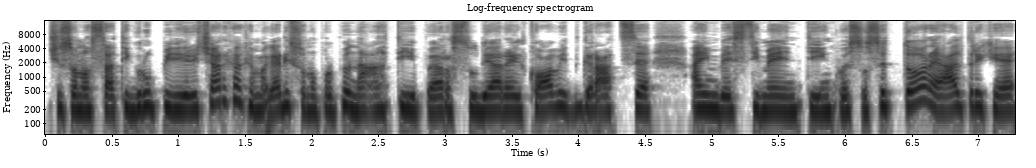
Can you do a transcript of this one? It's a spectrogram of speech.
ci sono stati gruppi di ricerca che magari sono proprio nati per studiare il Covid grazie a investimenti in questo settore, altri che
